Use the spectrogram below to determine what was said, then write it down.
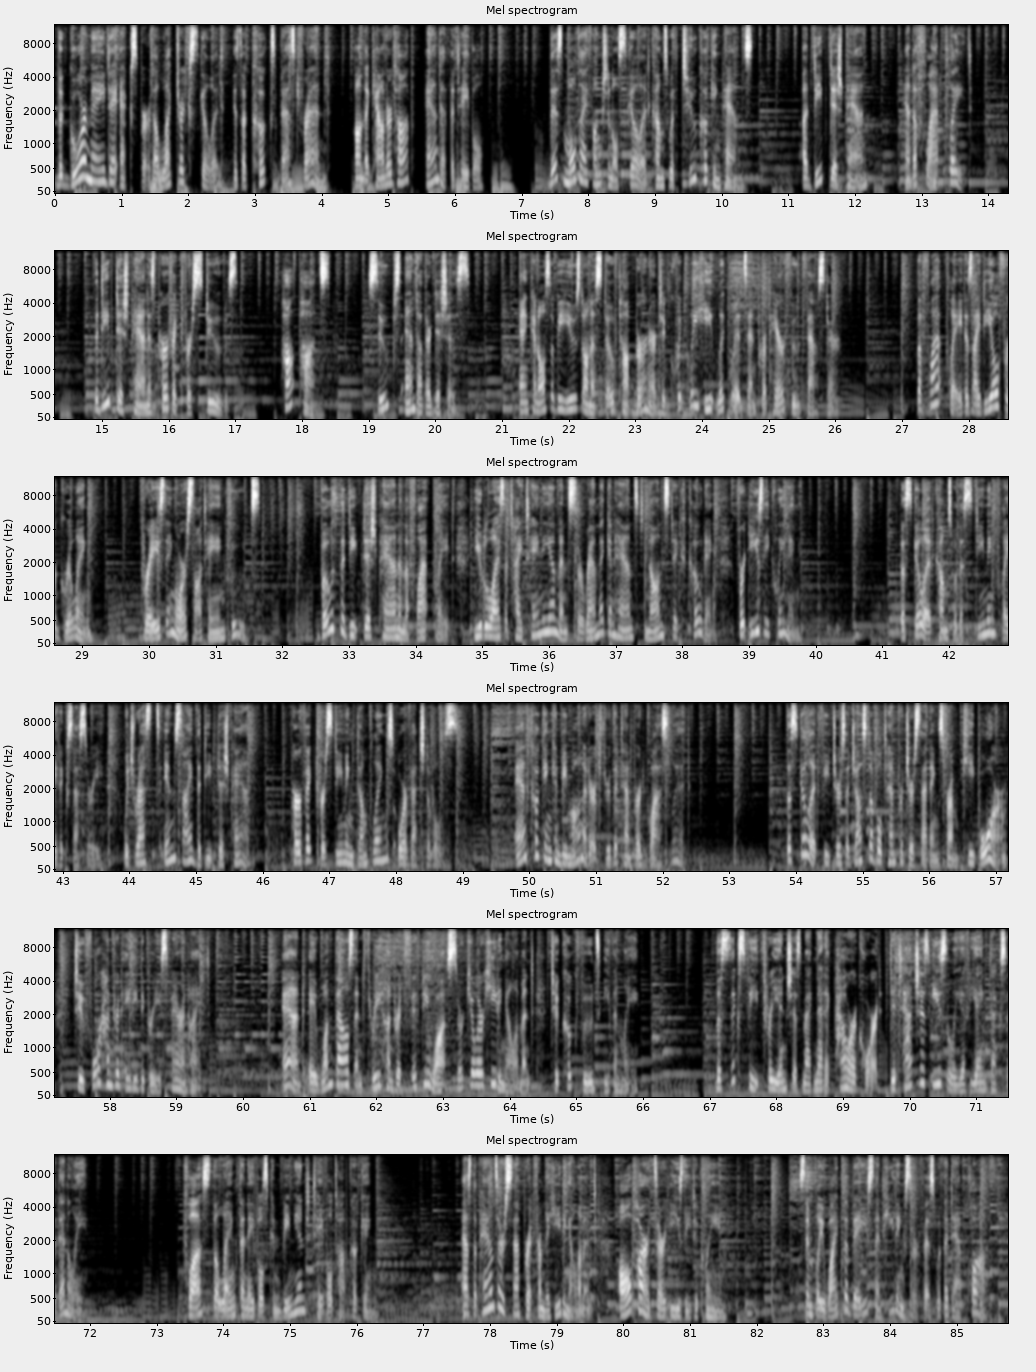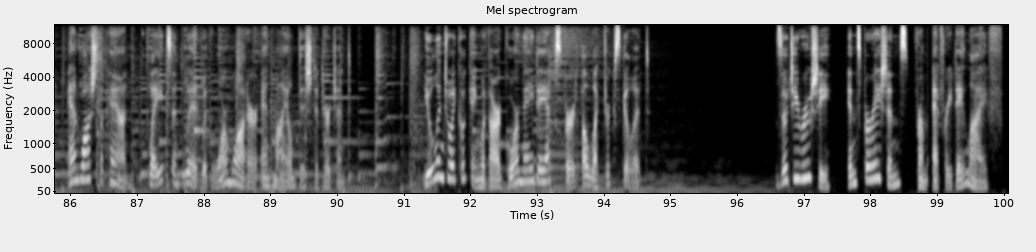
The Gourmet d'Expert electric skillet is a cook's best friend, on the countertop and at the table. This multifunctional skillet comes with two cooking pans, a deep dish pan, and a flat plate. The deep dish pan is perfect for stews, hot pots, soups, and other dishes, and can also be used on a stovetop burner to quickly heat liquids and prepare food faster. The flat plate is ideal for grilling, braising, or sautéing foods. Both the deep dish pan and the flat plate utilize a titanium and ceramic enhanced non-stick coating for easy cleaning. The skillet comes with a steaming plate accessory, which rests inside the deep dish pan, perfect for steaming dumplings or vegetables. And cooking can be monitored through the tempered glass lid. The skillet features adjustable temperature settings from keep warm to 480 degrees Fahrenheit and a 1,350 watt circular heating element to cook foods evenly. The 6 feet 3 inches magnetic power cord detaches easily if yanked accidentally. Plus, the length enables convenient tabletop cooking. As the pans are separate from the heating element, all parts are easy to clean. Simply wipe the base and heating surface with a damp cloth and wash the pan, plates, and lid with warm water and mild dish detergent. You'll enjoy cooking with our Gourmet d'Expert electric skillet. Zoji Zojirushi, inspirations from everyday life.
